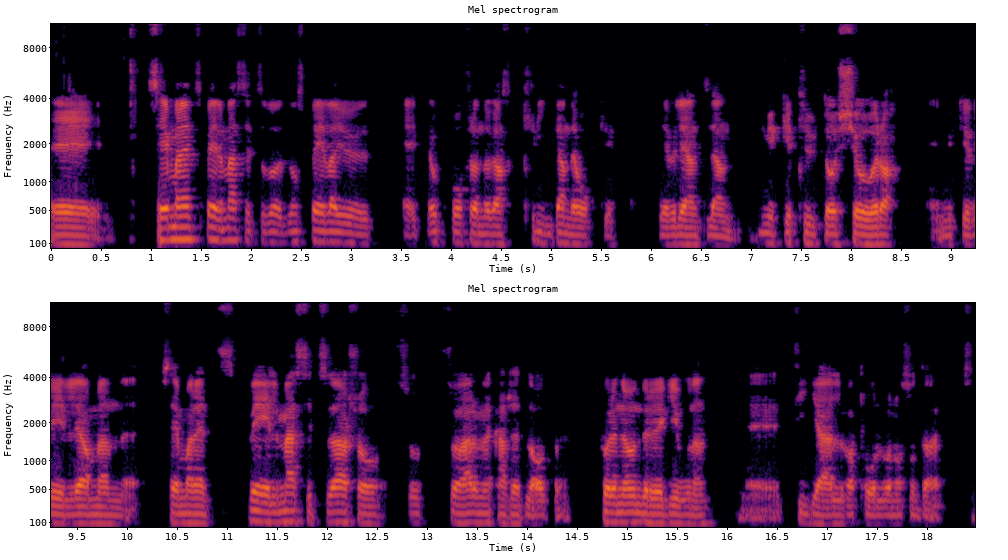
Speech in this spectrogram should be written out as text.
Eh, ser man inte spelmässigt så de spelar ju ett uppoffrande och ganska krigande hockey. Det är väl egentligen mycket tuta och köra, eh, mycket vilja, men eh, ser man inte spelmässigt sådär så, så, så är de kanske ett lag för, för den undre regionen. Eh, 10, 11, 12 och något sånt där. Så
